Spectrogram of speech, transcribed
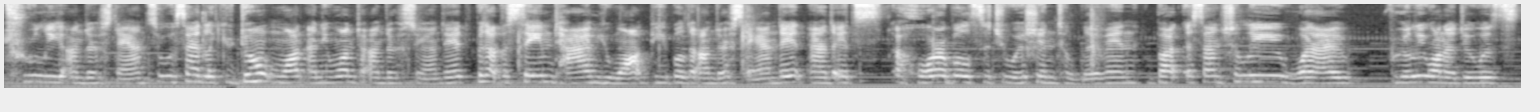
truly understand suicide. Like you don't want anyone to understand it but at the same time you want people to understand it. And it's a horrible situation to live in. But essentially what I really want to do is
